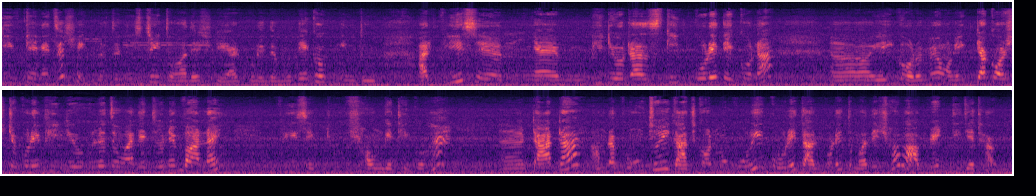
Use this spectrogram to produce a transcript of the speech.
গিফট এনেছে, সেগুলো তো নিশ্চয়ই তোমাদের শেয়ার করে দেবো। দেখো কিন্তু, আর প্লিজ ভিডিওটা স্কিপ করে দেখো না। এই গরমে অনেকটা কষ্ট করে ভিডিওগুলো তোমাদের জন্য বানাই। প্লিজ একটু সঙ্গে থেকো হ্যাঁ? টাটা, আমরা পৌঁছোই, কাজকর্ম করি, করে তারপরে তোমাদের সব আপডেট দিতে থাকব।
